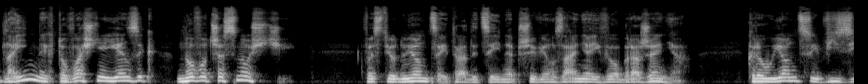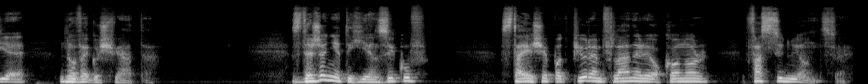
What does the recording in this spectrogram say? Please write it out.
Dla innych to właśnie język nowoczesności, kwestionującej tradycyjne przywiązania i wyobrażenia, kreujący wizję nowego świata. Zderzenie tych języków staje się pod piórem Flannery O'Connor fascynujące.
